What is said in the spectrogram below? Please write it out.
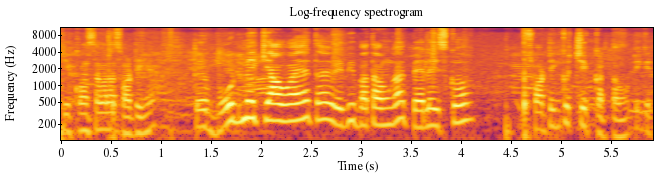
कि कौन सा वाला शॉर्टिंग है। तो बोर्ड में क्या हुआ है तो ये भी बताऊँगा। पहले इसको शॉर्टिंग को चेक करता हूँ, ठीक है?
